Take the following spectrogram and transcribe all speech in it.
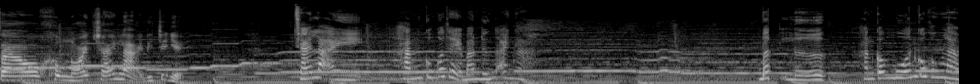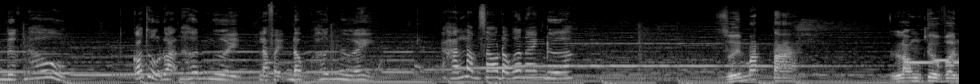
Sao không nói trái lại đi chứ nhỉ? Trái lại Hắn cũng có thể bán đứng anh à? Bất lực Hắn có muốn cũng không làm được đâu. Có thủ đoạn hơn người là phải độc hơn người. Hắn làm sao độc hơn anh được? Dưới mắt ta Long Tiêu Vân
